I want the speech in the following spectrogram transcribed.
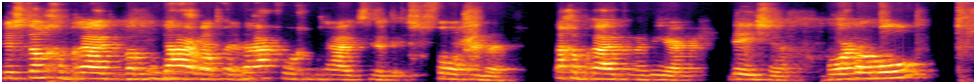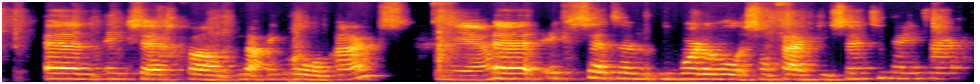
dus dan gebruiken wat, we daar, wat we daarvoor gebruikt hebben is het volgende. Dan gebruiken we weer deze borderrol. En ik zeg van, nou, ik rol hem uit. ja. Eh, ik zet hem, die borderrol is zo'n 15 centimeter.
